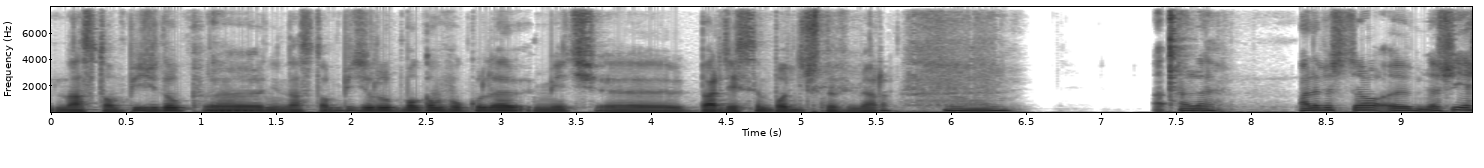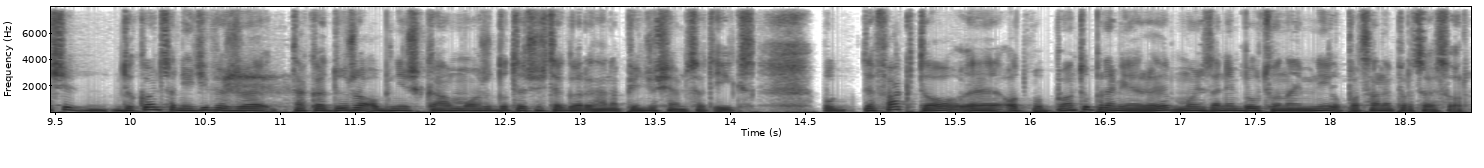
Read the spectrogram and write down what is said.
nastąpić lub Mhm. nie nastąpić, lub mogą w ogóle mieć e, bardziej symboliczny wymiar. A- Ale, ale wiesz co, y, znaczy ja się do końca nie dziwię, że taka duża obniżka może dotyczyć tego Ryzena 5800X, bo de facto e, od momentu premiery, moim zdaniem, był to najmniej opłacalny procesor.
